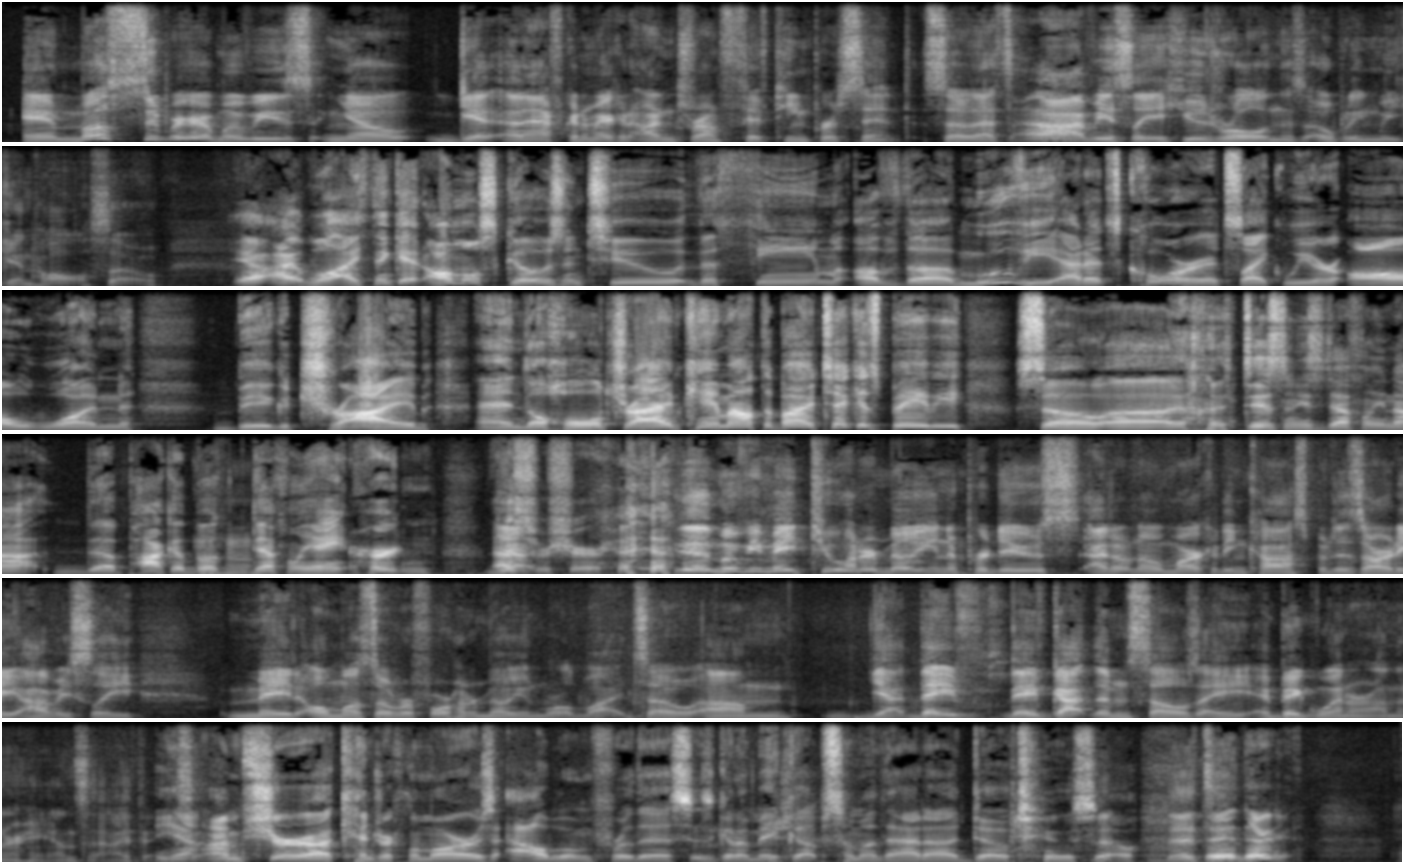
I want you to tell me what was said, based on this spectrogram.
And most superhero movies, you know, get an African American audience around fifteen percent. So that's obviously a huge role in this opening weekend haul. So Yeah, I well, I think it almost goes into the theme of the movie at its core. It's like we are all one big tribe, and the whole tribe came out to buy tickets, baby. So uh, Disney's definitely not the pocketbook. Definitely ain't hurting. That's Yeah. for sure. the movie made 200 million to produce. I don't know marketing costs, but it's already obviously made almost over 400 million worldwide. So, um, yeah, they've they've got themselves a, a big winner on their hands. I think. yeah, so. I'm sure uh, Kendrick Lamar's album for this is gonna make up some of that uh, dough too. So That's they're, it. they're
